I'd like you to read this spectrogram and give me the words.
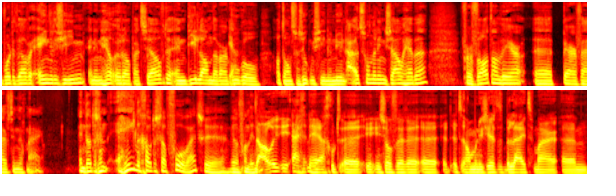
wordt het wel weer één regime en in heel Europa hetzelfde. En die landen waar ja. Google, althans een zoekmachine, nu een uitzondering zou hebben, vervalt dan weer per 25 mei. En dat is een hele grote stap voorwaarts, uh, Willem van Linden. Nou, eigenlijk, nee, ja, goed, uh, in zoverre uh, het, het, harmoniseert het beleid. Maar um,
